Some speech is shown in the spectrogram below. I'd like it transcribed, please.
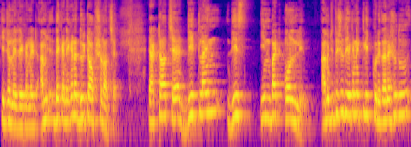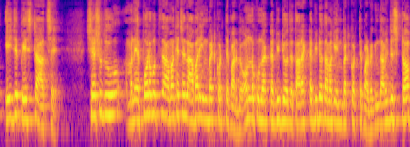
কি জন্য যে এখানে আমি দেখেন, এখানে দুইটা অপশন আছে। একটা হচ্ছে ডিক্লাইন দিস ইনভাইট অনলি আমি যদি শুধু এখানে ক্লিক করি, তাহলে শুধু এই যে পেজটা আছে সে শুধু মানে পরবর্তীতে আমাকে চাইলে আবার ইনভাইট করতে পারবে। অন্য কোনো একটা ভিডিওতে তার একটা ভিডিওতে আমাকে ইনভাইট করতে পারবে। কিন্তু আমি যদি stop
